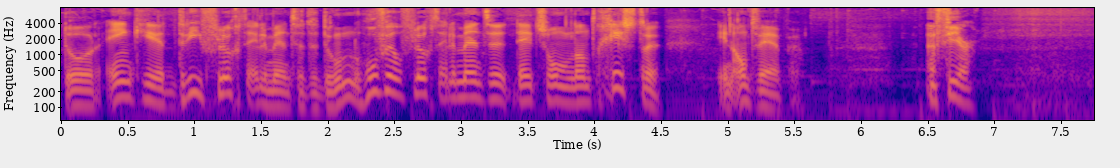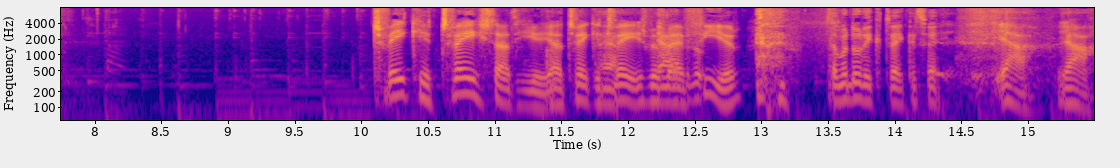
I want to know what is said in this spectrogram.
door één keer drie vluchtelementen te doen. Hoeveel vluchtelementen deed Zonderland gisteren in Antwerpen? Een vier. Twee keer twee staat hier. Ja, twee keer twee is bij ja, mij bedoel, vier. Dat bedoel ik, twee keer twee. Ja, ja.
